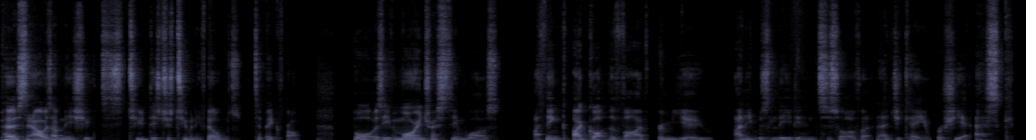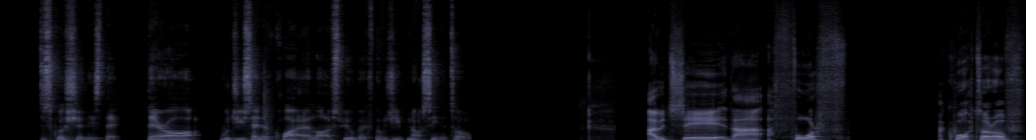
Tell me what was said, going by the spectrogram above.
personally, I was having the issue. too- There's just too many films to pick from. But what was even more interesting was I think I got the vibe from you, and it was leading into sort of an educating Rushy esque discussion. Is that there are? Would you say there are quite a lot of Spielberg films you've not seen at all? I would say that a fourth, a quarter of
